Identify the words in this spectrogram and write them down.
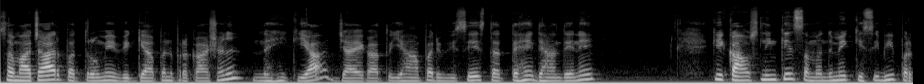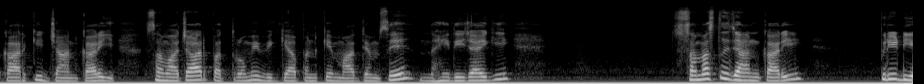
समाचार पत्रों में विज्ञापन प्रकाशन नहीं किया जाएगा। तो यहाँ पर विशेष तथ्य हैं, ध्यान देने कि काउंसलिंग के संबंध में किसी भी प्रकार की जानकारी समाचार पत्रों में विज्ञापन के माध्यम से नहीं दी जाएगी। समस्त जानकारी प्री डी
